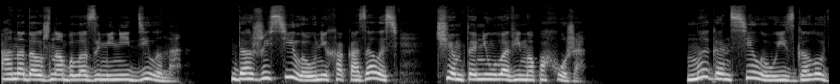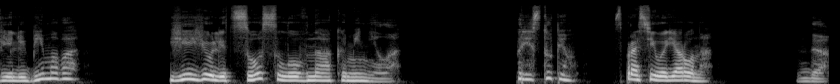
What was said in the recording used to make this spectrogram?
Она должна была заменить Дилана. Даже сила у них оказалась чем-то неуловимо похожа. Меган села у изголовья любимого, ее лицо словно окаменело. «Приступим?» — спросила Ярона. «Да»,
